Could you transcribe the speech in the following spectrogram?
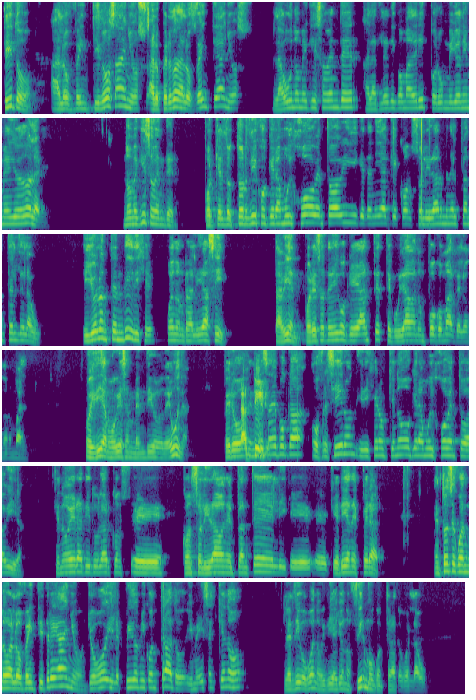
Tito, a los 22 años, a los, perdón, a los 20 años, la UNO me quiso vender al Atlético Madrid por un millón y medio de dólares. No me quiso vender porque el doctor dijo que era muy joven todavía y que tenía que consolidarme en el plantel de la U. Y yo lo entendí, dije, bueno, en realidad sí, está bien, por eso te digo que antes te cuidaban un poco más de lo normal. Hoy día me hubiesen vendido de una, pero en esa época ofrecieron y dijeron que no, que era muy joven todavía, que no era titular eh, consolidado en el plantel y que eh, querían esperar. Entonces cuando a los 23 años yo voy y les pido mi contrato y me dicen que no, les digo, bueno, hoy día yo no firmo contrato con la U.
